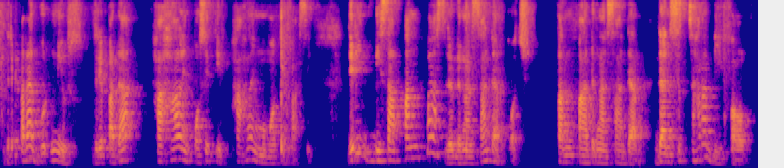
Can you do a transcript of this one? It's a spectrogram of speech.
daripada good news, daripada hal-hal yang positif, hal-hal yang memotivasi. Jadi bisa tanpa dengan sadar, coach, tanpa dengan sadar dan secara default,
